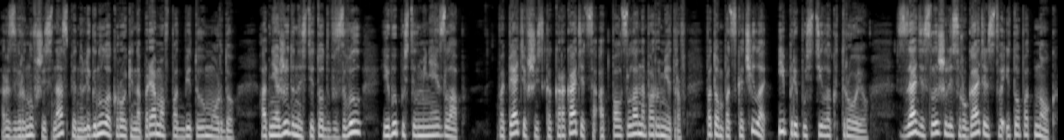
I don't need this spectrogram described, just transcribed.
Развернувшись на спину, легнула Крокина прямо в подбитую морду. От неожиданности тот взвыл и выпустил меня из лап. Попятившись, как каракатица, отползла на пару метров, потом подскочила и припустила к Трою. Сзади слышались ругательства и топот ног.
